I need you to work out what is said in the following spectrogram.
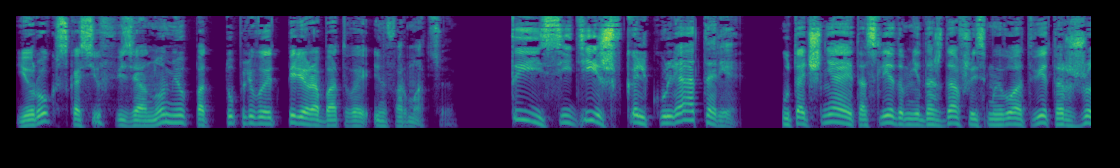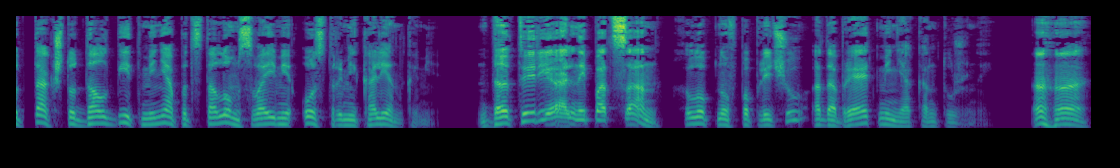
Юрок, скосив физиономию, подтупливает, перерабатывая информацию. «Ты сидишь в калькуляторе?» Уточняет, а следом, не дождавшись моего ответа, ржет так, что долбит меня под столом своими острыми коленками. «Да ты реальный пацан!» Хлопнув по плечу, одобряет меня контуженный. Ага,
